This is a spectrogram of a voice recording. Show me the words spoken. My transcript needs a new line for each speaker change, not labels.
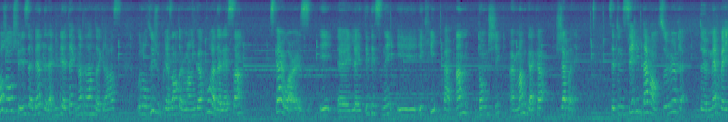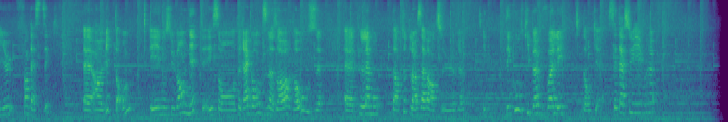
Bonjour, je suis Elisabeth de la Bibliothèque Notre-Dame-de-Grâce. Aujourd'hui, je vous présente un manga pour adolescents, Skywars, et euh, il a été dessiné et écrit par Han Dongshik, un mangaka japonais. C'est une série d'aventures de merveilleux fantastiques euh, en huit tomes, et nous suivons Nit et son dragon dinosaure rose, euh, Plamo, dans toutes leurs aventures. Ils découvrent qu'ils peuvent voler, donc c'est à suivre.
